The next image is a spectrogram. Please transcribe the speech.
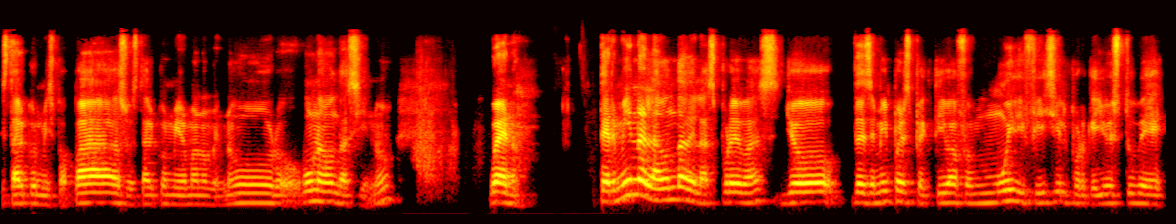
estar con mis papás o estar con mi hermano menor o una onda así, ¿no? Bueno, termina la onda de las pruebas. Yo, desde mi perspectiva, fue muy difícil porque yo estuve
